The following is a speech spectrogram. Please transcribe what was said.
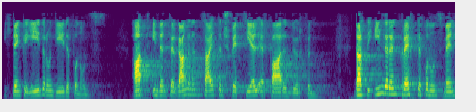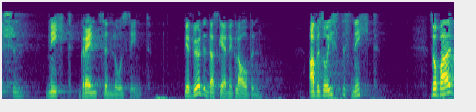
Ich denke, jeder und jede von uns hat in den vergangenen Zeiten speziell erfahren dürfen, dass die inneren Kräfte von uns Menschen nicht grenzenlos sind. Wir würden das gerne glauben, aber so ist es nicht. Sobald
